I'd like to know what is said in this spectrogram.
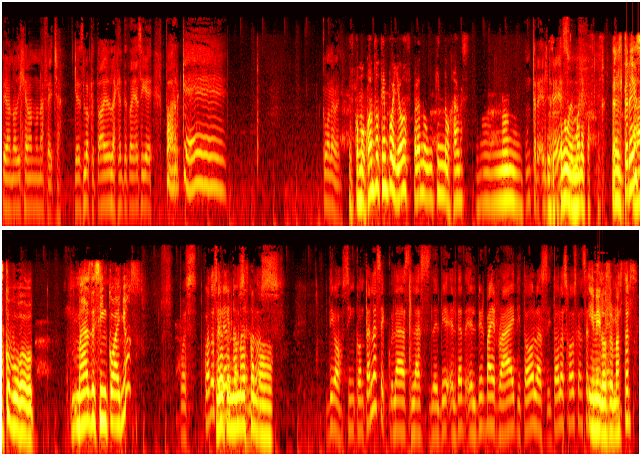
pero no dijeron una fecha. Que es lo que todavía la gente todavía sigue. ¿Por qué? ¿Cómo la ven? Pues como cuánto tiempo yo esperando un Kingdom Hearts. ¿Un ¿El 3? ¿El 3 como más de 5 años? Pues, ¿cuándo salió Creo que el 2? cuando digo, sin contar las las, las el, el, el Beer by Ride y todos las y todos los juegos que han salido. ¿Y ni los remasters?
